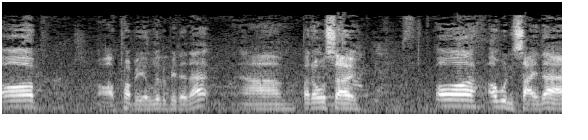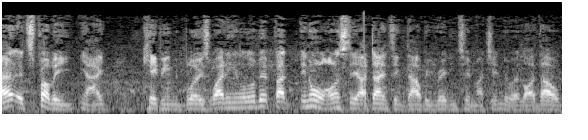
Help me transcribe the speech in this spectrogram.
Oh, oh, probably a little bit of that, um, but also, oh, I wouldn't say that. It's probably you know keeping the Blues waiting a little bit. But in all honesty, I don't think they'll be reading too much into it. Like they'll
